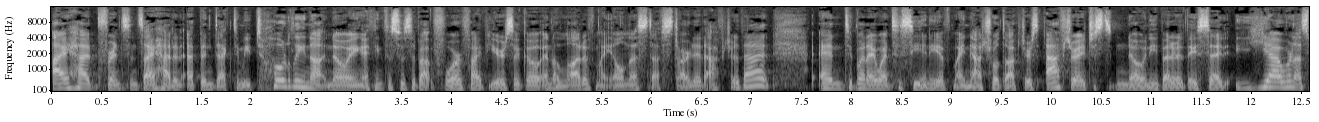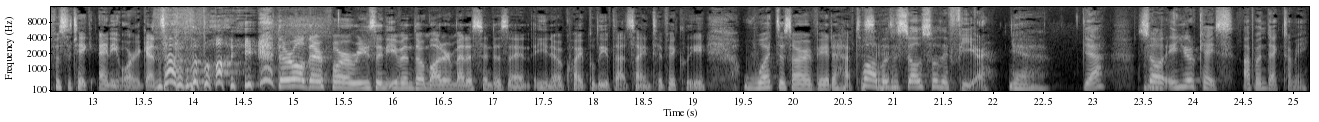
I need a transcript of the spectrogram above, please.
I had, for instance, I had an appendectomy, totally not knowing. I think this was about four or five years ago, and a lot of my illness stuff started after that. And when I went to see any of my natural doctors after, I just didn't know any better. They said, "Yeah, we're not supposed to take any organs out of the body. They're all there for a reason." Even though modern medicine doesn't, you know, quite believe that scientifically. What does Ayurveda have to Well, say? Well, but it's also the fear. yeah. Yeah. So mm-hmm. in your case, appendectomy,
